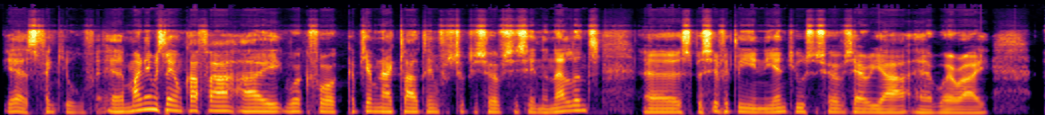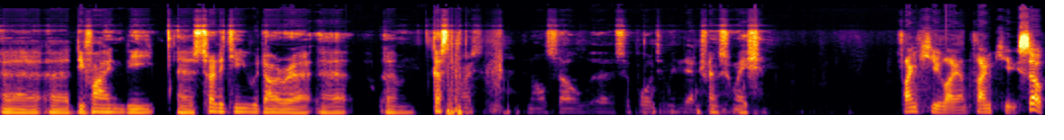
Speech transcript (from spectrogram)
Yes, thank you. Uh, my name is Leon Kaffa. I work for Capgemini Cloud Infrastructure Services in the Netherlands, uh, specifically in the end user service area, uh, where I uh, uh, define the uh, strategy with our um, customers and also support them in their transformation. Thank you, Leon. Thank you. So,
